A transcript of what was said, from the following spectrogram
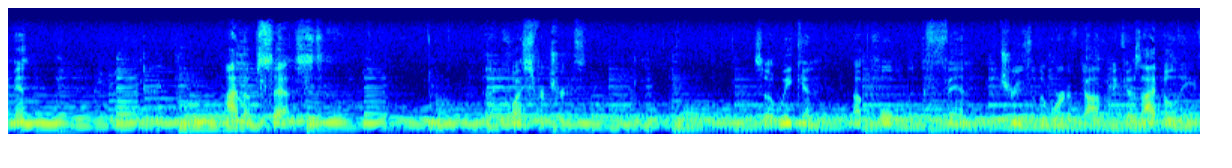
Amen? I'm obsessed in a quest for truth so we can uphold and defend the truth of the word of God because I believe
